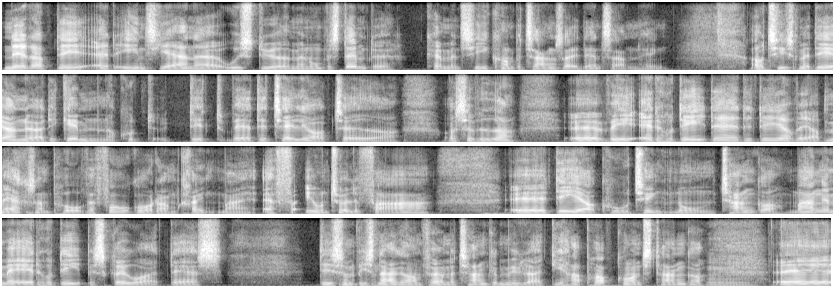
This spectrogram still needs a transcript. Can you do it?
Netop det, at ens hjerne er udstyret med nogle bestemte kan man sige, kompetencer i den sammenhæng. Autisme, det er at nørde igennem og kunne det, være detaljeoptaget og, og så videre. Øh, ved ADHD, der er det det at være opmærksom på, hvad foregår der omkring mig af eventuelle farer. Øh, det at kunne tænke nogle tanker. Mange med ADHD beskriver, at deres det, som vi snakkede om før med tankemøller, at de har popcorns tanker, mm. øh,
